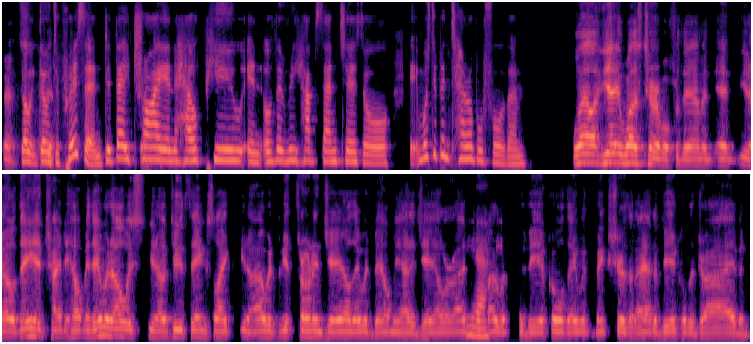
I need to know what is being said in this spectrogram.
Yes, going going to prison? Did they try and help you in other rehab centers, or it must have been terrible for them? Well, yeah, it was terrible for them, and and you know they had tried to help me. They would always, you know, do things like, you know, I would get thrown in jail. They would bail me out of jail, or I'd, Yeah. if I wrecked the vehicle, they would make sure that I had a vehicle to drive, and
